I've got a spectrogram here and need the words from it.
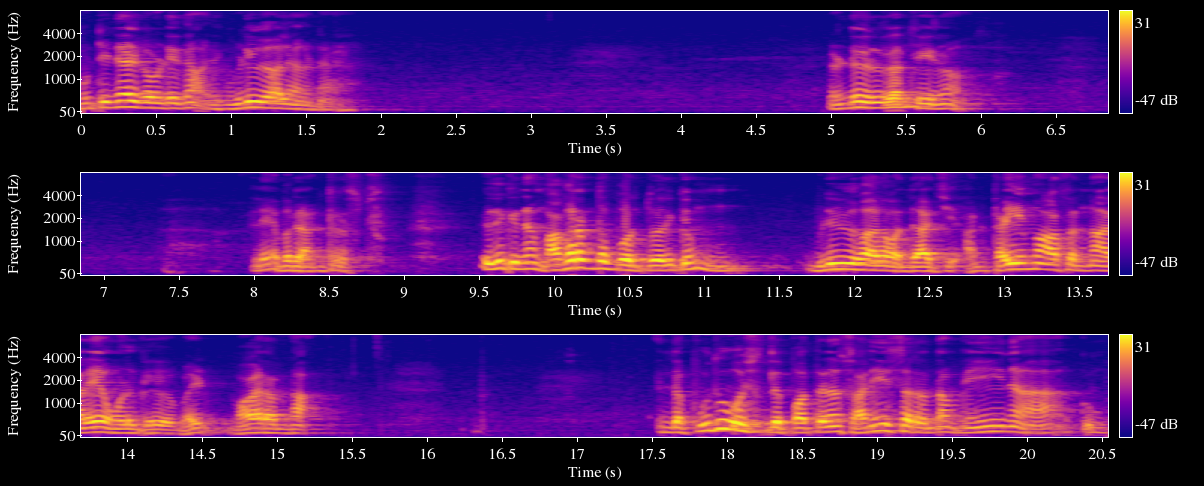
முட்டினே இருக்க வேண்டியது தான் அதுக்கு விடிவு ரெண்டு என்ன ரெண்டும் தான் செய்யணும். லேபர் அண்ட்ரஸ்ட் இதுக்கு என்ன மகரத்தை பொறுத்த வரைக்கும் விடிவு காலம் வந்தாச்சு. அந்த தை மாதம்னாலே உங்களுக்கு வழி மகரம் தான். இந்த புது வருஷத்தில் பார்த்தோன்னா சனீஸ்வரர் தான் மெயினாக கும்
